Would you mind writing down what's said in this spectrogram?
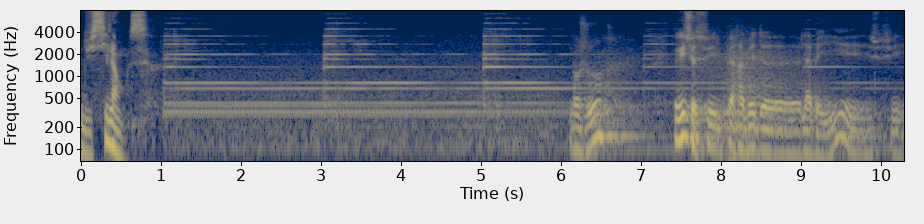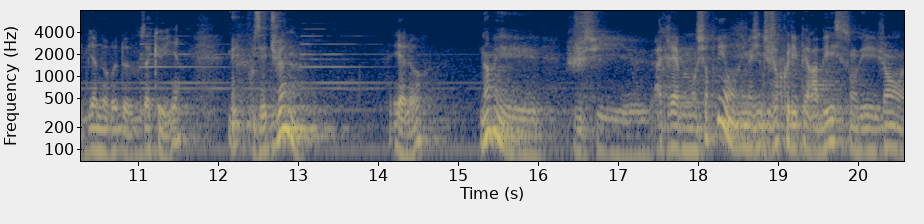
du silence. Bonjour. Oui, je suis le père abbé de l'abbaye et je suis bien heureux de vous accueillir. Mais vous êtes jeune Et alors? Non, mais je suis euh, agréablement surpris. On imagine toujours que les pères abbés, ce sont des gens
